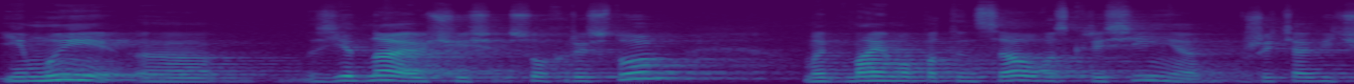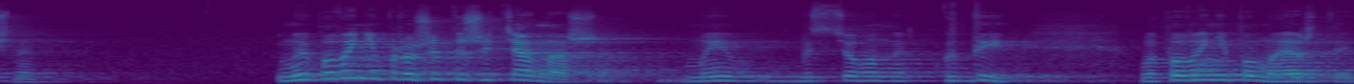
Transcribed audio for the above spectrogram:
І ми, е, з'єднаючись з Христом, ми маємо потенціал Воскресіння в життя вічне. Ми повинні прожити життя наше. Ми без цього нікуди. Ми повинні померти,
